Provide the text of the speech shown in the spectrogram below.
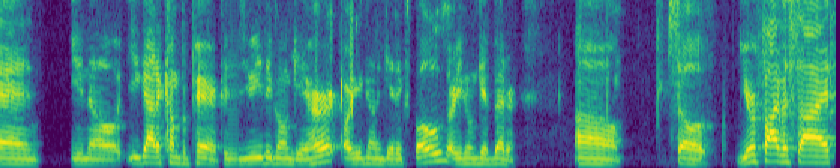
And you know, you got to come prepared because you're either gonna get hurt or you're gonna get exposed or you're gonna get better. Um, so you're five aside,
